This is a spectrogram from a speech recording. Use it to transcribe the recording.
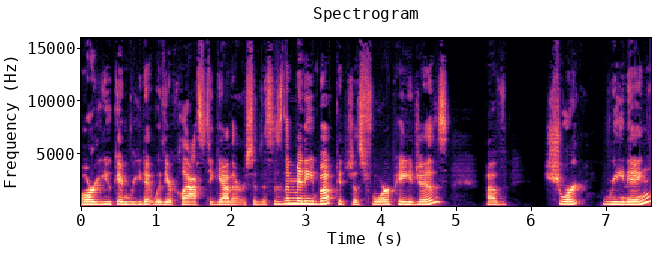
or you can read it with your class together. So this is the mini book. It's just four pages of short reading,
